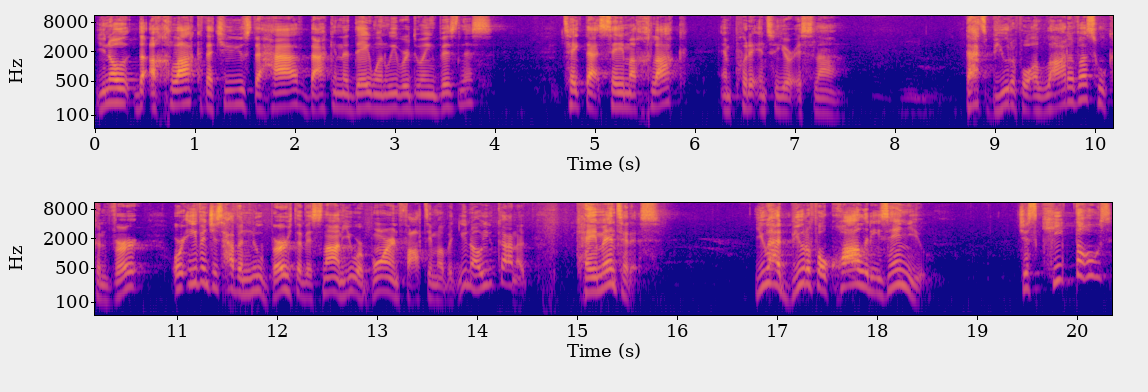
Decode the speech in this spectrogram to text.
You know the akhlaq that you used to have back in the day when we were doing business? Take that same akhlaq and put it into your Islam. That's beautiful. A lot of us who convert or even just have a new birth of Islam, you were born Fatima, but you know, you kind of came into this. You had beautiful qualities in you. Just keep those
